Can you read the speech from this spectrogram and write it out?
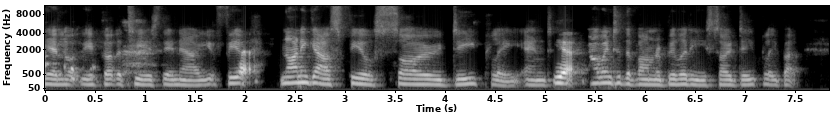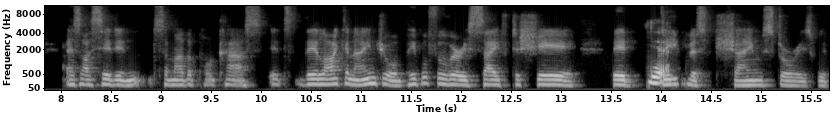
yeah, look, you've got the tears there now. You feel yeah. nightingales feel so deeply and yeah. go into the vulnerability so deeply. But as I said in some other podcasts, it's they're like an angel, and people feel very safe to share their yeah. deepest shame stories with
